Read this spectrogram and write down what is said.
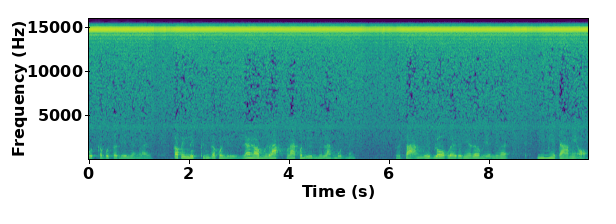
บุตรกับบุตรตนเองอย่างไร ก็ไปนึกถึงกับคนอื่น แล้วเรารักรักคนอื่นเหมือนรักบุตรไหมหรือต่างลิบโลกเลยตัวนี้เริ่มเห็นใช่ไหมนี่เมตตาไม่ออก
